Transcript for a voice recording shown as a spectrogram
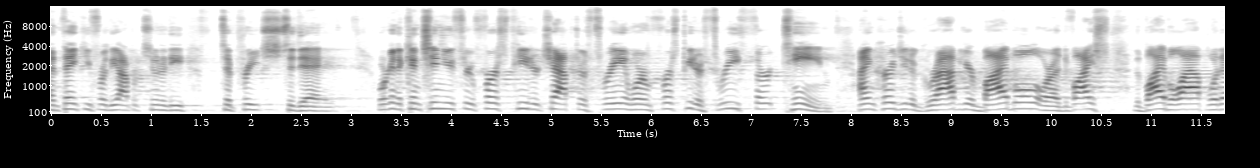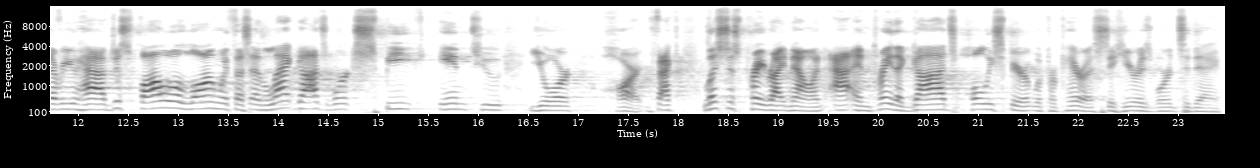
and thank you for the opportunity to preach today. We're going to continue through 1 Peter chapter 3, and we're in 1 Peter 3.13. I encourage you to grab your Bible or a device, the Bible app, whatever you have. Just follow along with us and let God's work speak into your heart. In fact, let's just pray right now and, and pray that God's Holy Spirit would prepare us to hear His word today.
